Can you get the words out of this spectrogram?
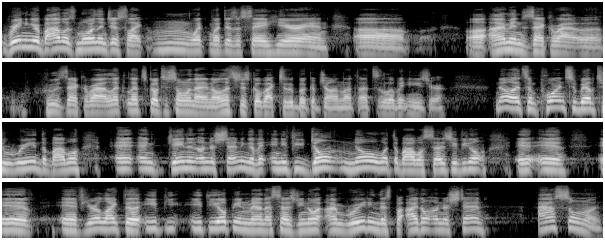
reading your Bible is more than just like, mm, what, what does it say here? And uh, I'm in Zechariah. who's Zechariah? Let, us go to someone that I know. Let's just go back to the book of John. Let, that's a little bit easier. No, it's important to be able to read the Bible and, and, gain an understanding of it. And if you don't know what the Bible says, if you don't, if, if, if you're like the Ethiopian man that says, you know what, I'm reading this, but I don't understand, ask someone.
